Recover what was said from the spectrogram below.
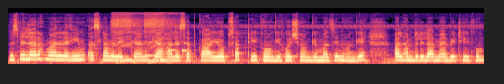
बिसमीम अस्सलाम क्या हाल है सबका? यूब सब ठीक होंगे, खुश होंगे, मज़े में होंगे। अल्हम्दुलिल्लाह, मैं भी ठीक हूँ।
